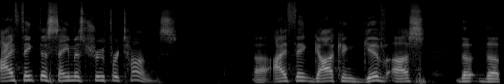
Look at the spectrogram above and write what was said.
I think the same is true for tongues. Uh, I think God can give us the, the,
